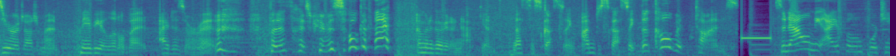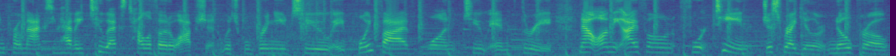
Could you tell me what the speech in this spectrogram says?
Zero judgment. Maybe a little bit. I deserve it. but this ice cream is so good. I'm gonna go get a napkin. That's disgusting. I'm disgusting. The COVID times. So now on the iPhone 14 Pro Max, you have a 2x telephoto option, which will bring you to a 0.5, 1, 2, and 3. Now on the iPhone 14, just regular, no Pro,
